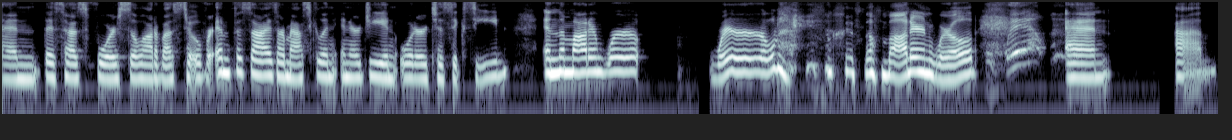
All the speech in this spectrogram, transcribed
And this has forced a lot of us to overemphasize our masculine energy in order to succeed in the modern world. World, the modern world, Well, and um,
